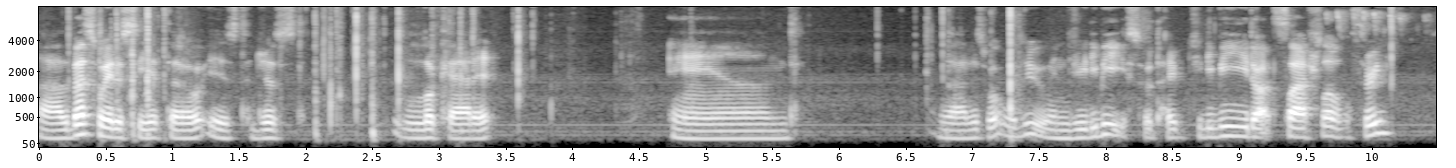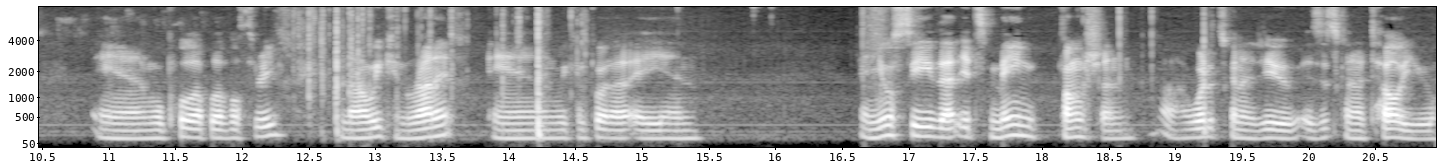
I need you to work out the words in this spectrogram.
Uh, the best way to see it, though, is to just look at it, and that is what we'll do in GDB. So type gdb dot slash level 3, and we'll pull up level 3. Now we can run it, and we can put a A in, and you'll see that its main function, uh, what it's going to do is it's going to tell you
